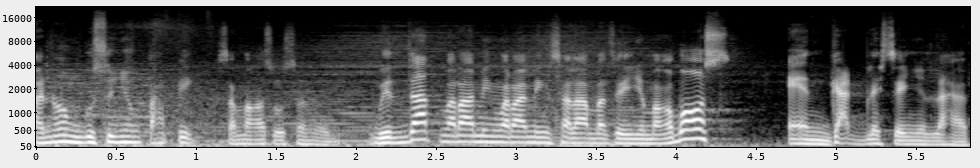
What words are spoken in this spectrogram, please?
ano ang gusto nyong topic sa mga susunod. With that, maraming maraming salamat sa inyo mga boss and God bless sa inyo lahat.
